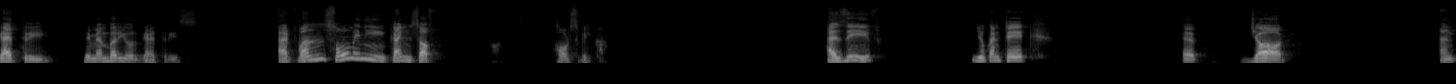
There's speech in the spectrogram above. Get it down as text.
Gayatri, remember your Gayatris. At once, so many kinds of thoughts will come. As if you can take a jar and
